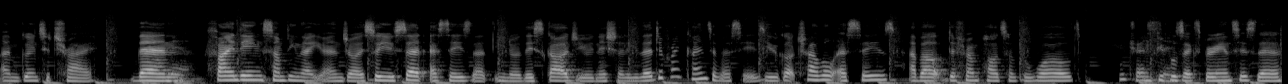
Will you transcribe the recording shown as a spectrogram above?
I'm going to try, then Yeah. finding something that you enjoy. So you said essays that, you know, they scarred you initially. There are different kinds of essays. You've got travel essays about different parts of the world. People's experiences there.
